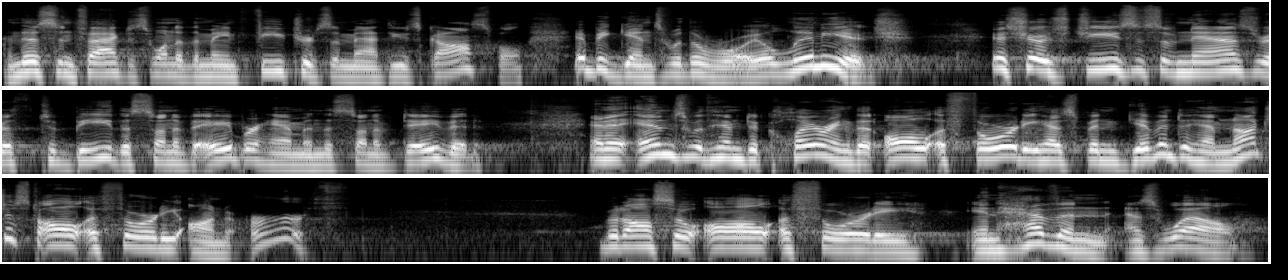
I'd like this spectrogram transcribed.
And this, in fact, is one of the main features of Matthew's gospel. It begins with a royal lineage. It shows Jesus of Nazareth to be the son of Abraham and the son of David. And it ends with him declaring that all authority has been given to him, not just all authority on earth, but also all authority in heaven as well.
